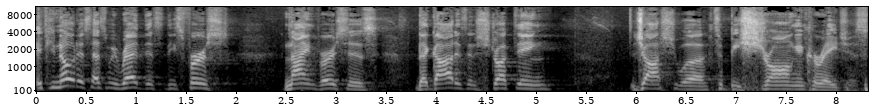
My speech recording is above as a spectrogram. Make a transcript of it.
If you notice as we read this, these first nine verses, that God is instructing Joshua to be strong and courageous.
